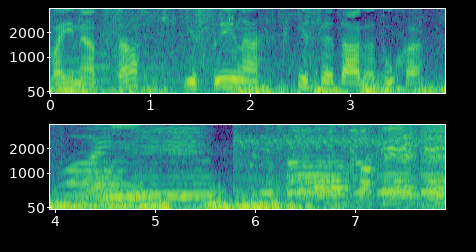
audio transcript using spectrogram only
во имя Отца и Сына и Святаго Духа. Аминь. Христос воскресе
